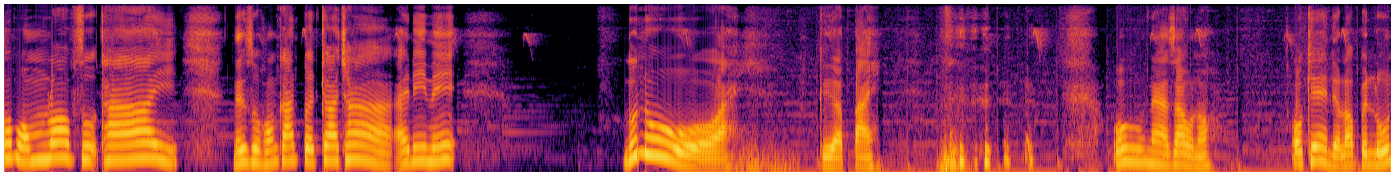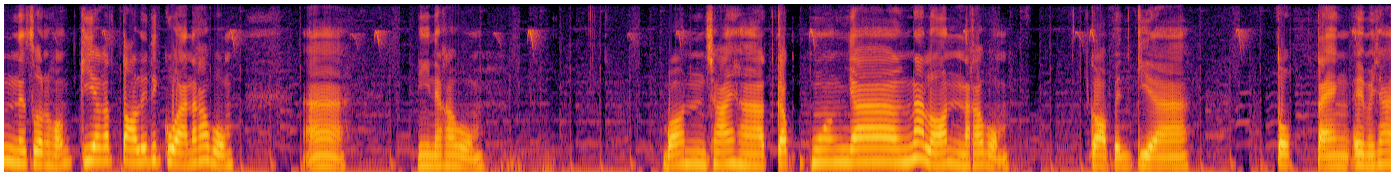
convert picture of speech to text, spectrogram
ครับผมรอบสุดท้าย ในส่วนของการเปิดกาชาไอดีนี้ลุ้นดู เกือบไป โอ้น่าเศร้าเนาะโอเค เดี๋ยวเราไปลุ้นในส่วนของเกียร์กันต่อเลยดีกว่านะครับผม อ่า นี่นะครับผม บอลชายหาดกับห่วงยางหน้าร้อนนะครับผม ก็เป็นเกียร์ตกแต่งเอ้ยไม่ใช่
